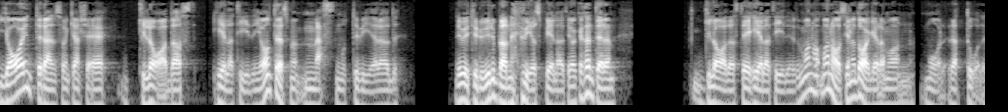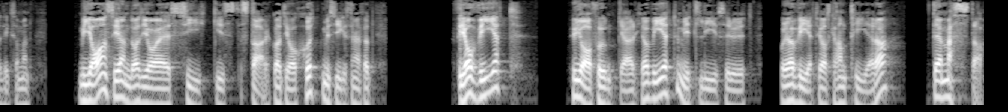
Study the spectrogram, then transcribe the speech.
jag är inte den som kanske är gladast hela tiden. Jag är inte den som är mest motiverad. Det vet ju du ibland när vi har spelat. Jag kanske inte är den gladaste hela tiden. Man har, man har sina dagar där man mår rätt dåligt. Liksom. Men, men jag anser ändå att jag är psykiskt stark och att jag har skött mig psykiskt. För, att, för jag vet hur jag funkar, jag vet hur mitt liv ser ut och jag vet hur jag ska hantera det mesta.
